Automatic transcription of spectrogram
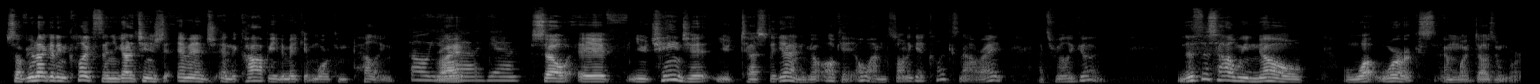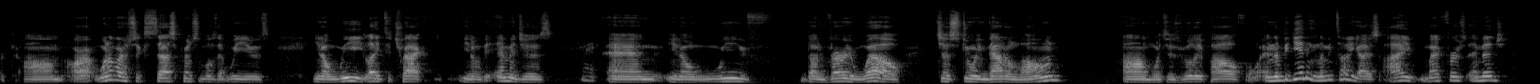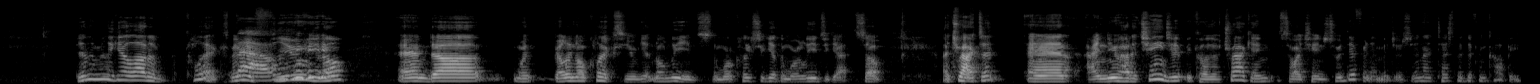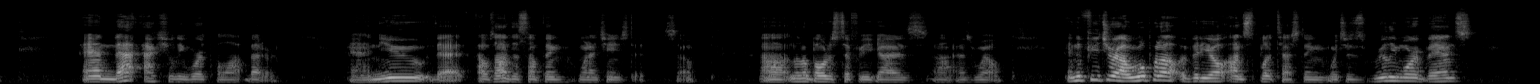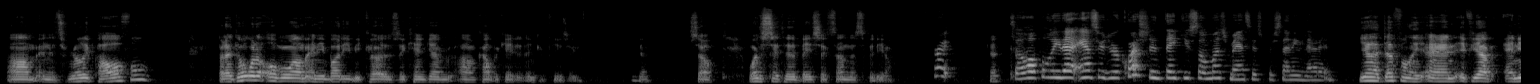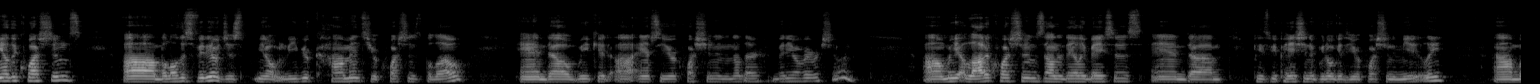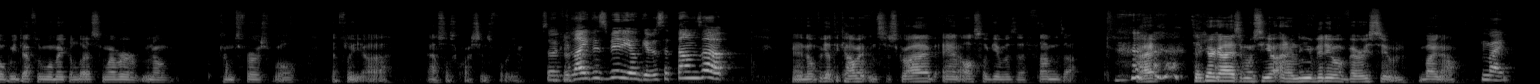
So if you're not getting clicks, then you got to change the image and the copy to make it more compelling. oh yeah, Right? yeah. So if you change it, you test again. You go, okay, oh, I'm starting to get clicks now, right? That's really good. This is how we know what works and what doesn't work. Um, our, one of our success principles that we use, you know, we like to track, you know, the images, Right. and you know, we've done very well just doing that alone, um, which is really powerful. In the beginning, let me tell you guys, I my first image didn't really get a lot of clicks, maybe Wow. a few, you know, and uh, with barely no clicks, you get no leads. The more clicks you get, the more leads you get. So I tracked it, and I knew how to change it because of tracking. So I changed it to a different images, and I tested a different copy, and that actually worked a lot better. And I knew that I was onto something when I changed it. So uh, a little bonus tip for you guys uh, as well. In the future, I will put out a video on split testing, which is really more advanced um, and it's really powerful. But I don't want to overwhelm anybody because it can get um, complicated and confusing. Okay, so we'll just stick to the basics on this video. Right. Okay. So hopefully that answered your question. Thank you so much, Mantis, for sending that in. Yeah, definitely. And if you have any other questions uh, below this video, just you know leave your comments, your questions below, and uh, we could uh, answer your question in another video very soon. Um, we get a lot of questions on a daily basis, and um, please be patient if we don't get to your question immediately. Um, but we definitely will make a list. Whoever you know comes first, will definitely uh, ask those questions for you. So if you like this video, give us a thumbs up. And don't forget to comment and subscribe, and also give us a thumbs up. All right, take care, guys, and we'll see you on a new video very soon. Bye now. Bye.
